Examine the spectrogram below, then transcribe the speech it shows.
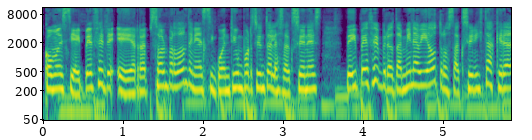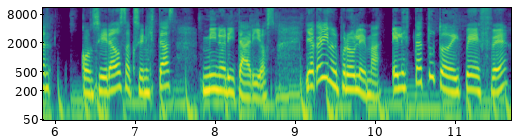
Como decía, IPF, eh, Repsol perdón, tenía el 51% de las acciones de IPF, pero también había otros accionistas que eran considerados accionistas minoritarios. Y acá viene el problema. El estatuto de IPF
